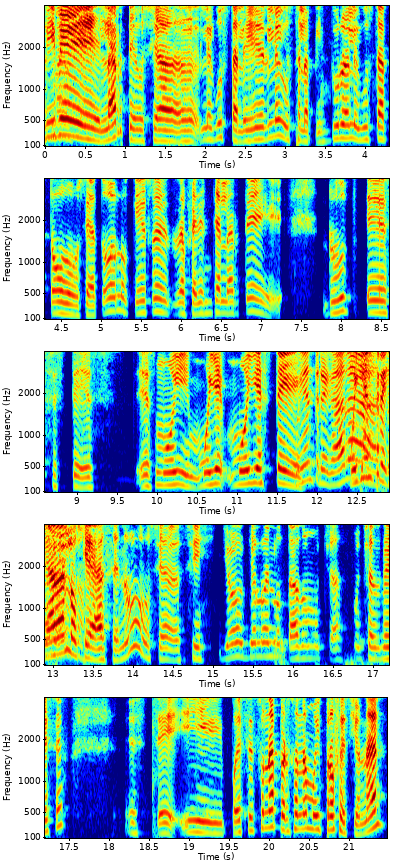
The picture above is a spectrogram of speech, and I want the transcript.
vive el arte, o sea, le gusta leer, le gusta la pintura, le gusta todo, o sea, todo lo que es re- referente al arte, Ruth es este es, es muy, muy, muy este Muy entregada. muy entregada a lo que hace, ¿no? O sea, sí, yo, yo lo he notado muchas, muchas veces. Este, y pues es una persona muy profesional.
